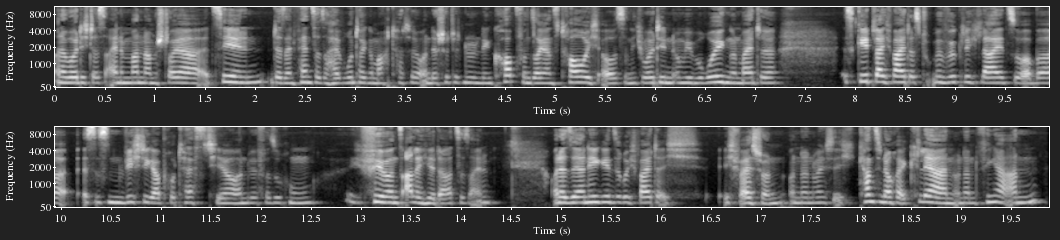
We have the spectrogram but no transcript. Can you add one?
Und dann wollte ich das einem Mann am Steuer erzählen, der sein Fenster so halb runtergemacht hatte und der schüttet nur den Kopf und sah ganz traurig aus und ich wollte ihn irgendwie beruhigen und meinte, es geht gleich weiter, es tut mir wirklich leid, so, aber es ist ein wichtiger Protest hier und wir versuchen für uns alle hier da zu sein. Und er so, ja, nee, gehen Sie ruhig weiter, ich ich weiß schon. Und dann weiß ich, ich kann es ihnen auch erklären. Und dann fing er an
